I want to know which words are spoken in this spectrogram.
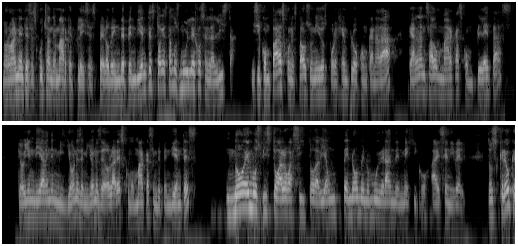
Normalmente se escuchan de marketplaces, pero de independientes todavía estamos muy lejos en la lista. Y si comparas con Estados Unidos, por ejemplo, o con Canadá, que han lanzado marcas completas que hoy en día venden millones de millones de dólares como marcas independientes. No hemos visto algo así todavía, un fenómeno muy grande en México a ese nivel. Entonces creo que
